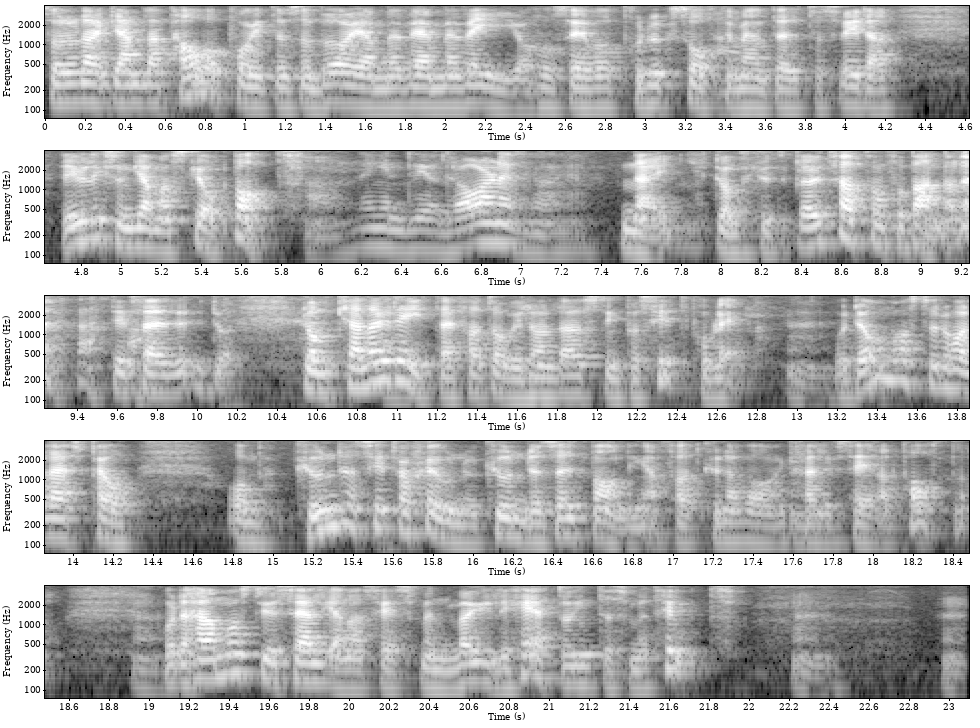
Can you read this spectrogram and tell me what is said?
Så den där gamla powerpointen som börjar med vem är vi och hur ser vårt produktsortiment ja. ut och så vidare. Det är ju liksom gammal skåpmat. Ja, det är ingen idé att dra den ens en gång. Nej, de blir ju tvärtom förbannade. Det vill säga, de, de kallar ju dit dig för att de vill ha en lösning på sitt problem. Mm. Och då måste du ha läst på om kundens situation och kundens utmaningar för att kunna vara en mm. kvalificerad partner. Mm. Och det här måste ju säljarna se som en möjlighet och inte som ett hot. Mm. mm.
